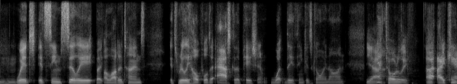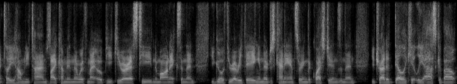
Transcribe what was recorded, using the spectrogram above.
Mm-hmm. which it seems silly, but a lot of times it's really helpful to ask the patient what they think is going on. Yeah, yeah. totally. I, I can't tell you how many times I come in there with my OPQRST mnemonics, and then you go through everything, and they're just kind of answering the questions, and then you try to delicately ask about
